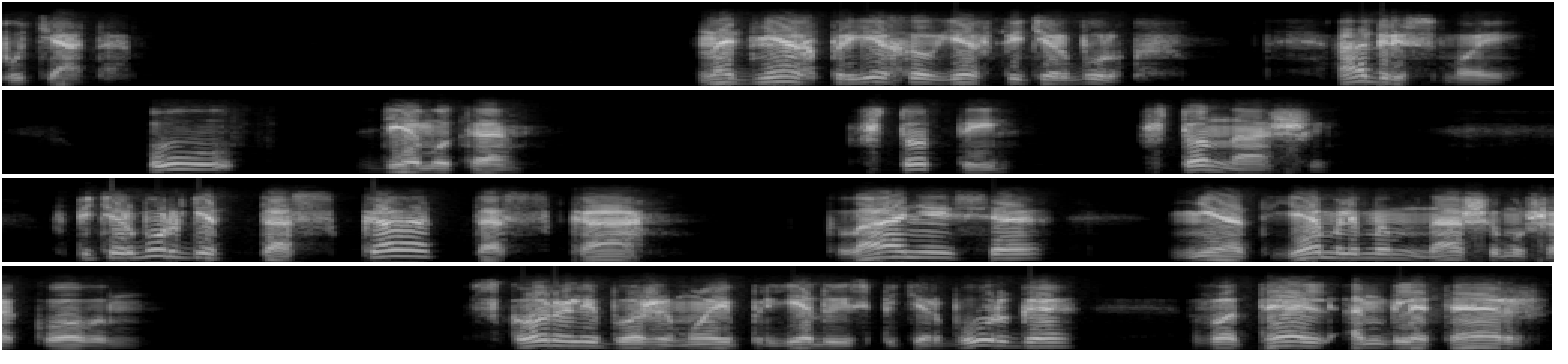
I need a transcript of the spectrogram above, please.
Путята. На днях приехал я в Петербург. Адрес мой у Демута. Что ты, что наши. В Петербурге тоска, тоска. Кланяйся неотъемлемым нашим Ушаковым. Скоро ли, боже мой, приеду из Петербурга в отель Англетер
